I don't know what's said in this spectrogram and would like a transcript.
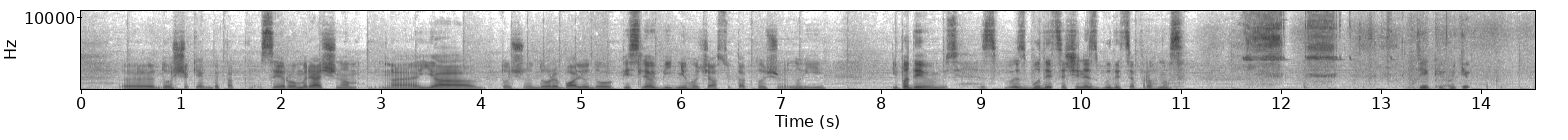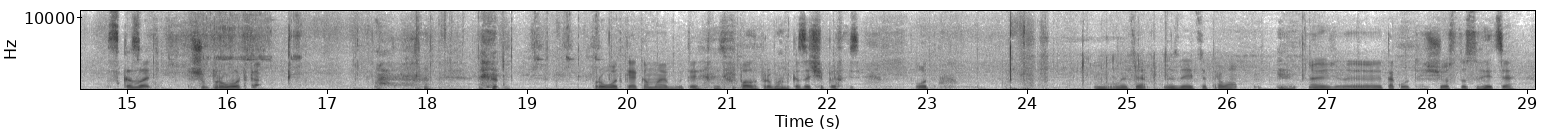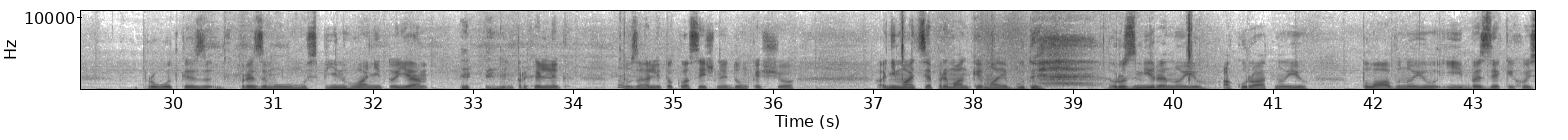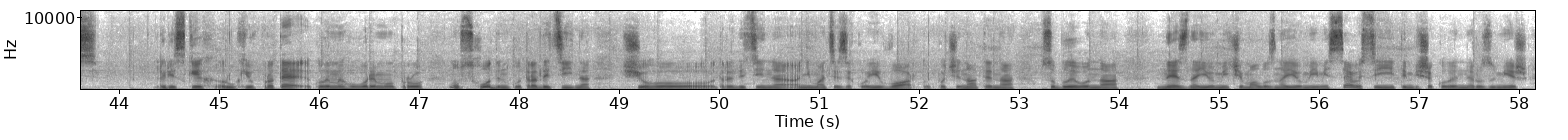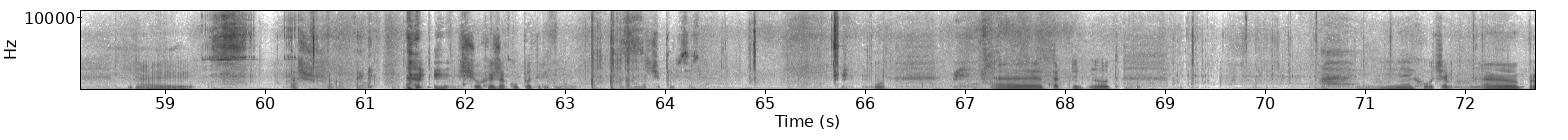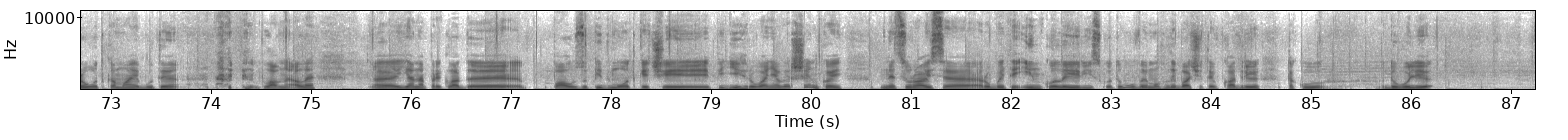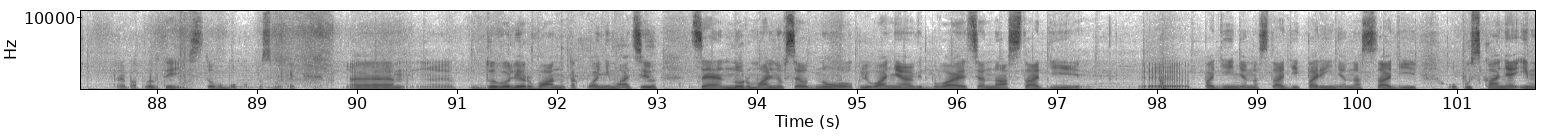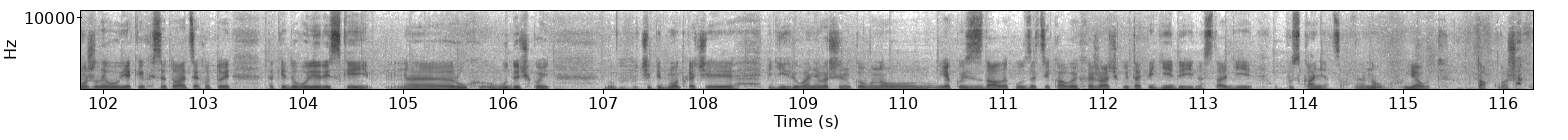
е, дощик, якби так сиро мрячно. Е, я точно дорибалю до післяобіднього часу, так точно. Ну і, і подивимось, збудеться чи не збудеться прогноз. Тільки хотів сказати, що проводка. Проводка, яка має бути, впала приманка, зачепилась. От. Це, здається, трава. Е, е, Так от, що стосується проводки при зимовому спінінгуванні, то я прихильник ну, взагалі-то класичної думки, що анімація приманки має бути розміреною, акуратною, плавною і без якихось різких рухів. Проте, коли ми говоримо про ну, сходинку традиційна, що традиційна анімація, з якої варто починати, на, особливо на незнайомій чи малознайомій місцевості, і тим більше, коли не розумієш, е, та що таке, що хижаку потрібно. Зачепився знову. Е, так тут от. Не хоче. Е, проводка має бути плавною. Але е, я, наприклад, паузу підмотки чи підігрування вершинкою не цураюся робити інколи різко. Тому ви могли бачити в кадрі таку доволі. Треба пливти і з того боку посмикати. Е, доволі рвану таку анімацію. Це нормально, все одно клювання відбувається на стадії е, падіння, на стадії паріння, на стадії опускання, і, можливо, в якихось ситуаціях отой такий доволі різкий е, рух вудочкою, ну, чи підмотка, чи підігрівання вершинкою, воно ну, якось здалеку зацікавить хижачку та підійде і на стадії опускання цапне. Ну, я от так вважаю.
